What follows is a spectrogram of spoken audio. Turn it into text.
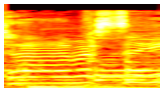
time I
